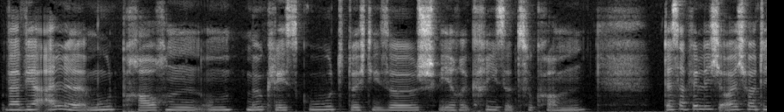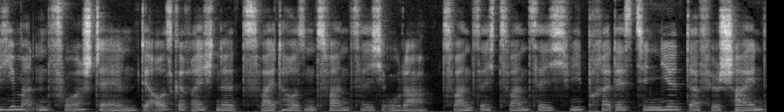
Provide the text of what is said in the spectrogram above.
weil wir alle Mut brauchen, um möglichst gut durch diese schwere Krise zu kommen. Deshalb will ich euch heute jemanden vorstellen, der ausgerechnet 2020 oder 2020 wie prädestiniert dafür scheint,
